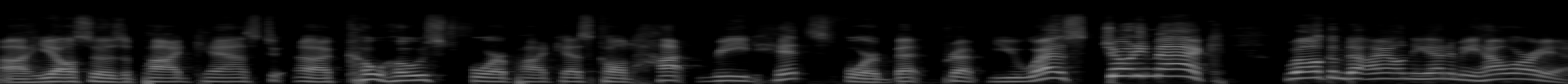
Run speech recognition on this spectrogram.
Uh, he also has a podcast, uh, co host for a podcast called Hot Read Hits for Bet Prep US. Jody Mack, welcome to Eye on the Enemy. How are you?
